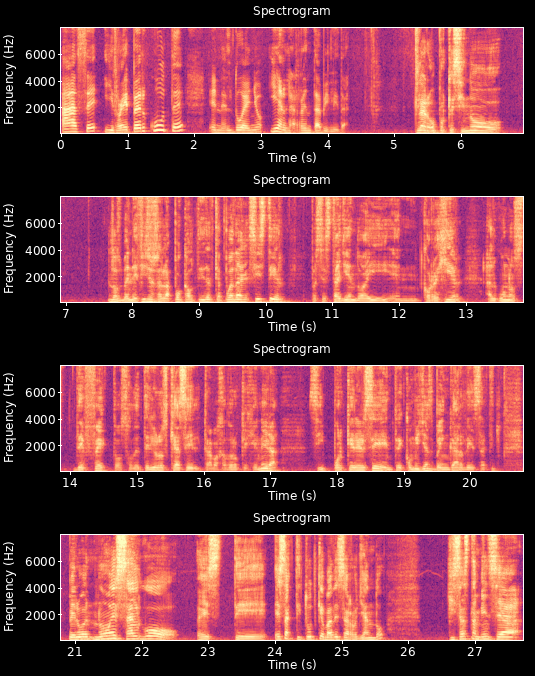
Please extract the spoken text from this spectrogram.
hace y repercute en el dueño y en la rentabilidad. Claro, porque si no, los beneficios o la poca utilidad que pueda existir, pues está yendo ahí en corregir algunos defectos o deterioros que hace el trabajador o que genera, ¿sí? Por quererse, entre comillas, vengar de esa actitud. Pero no es algo, este, esa actitud que va desarrollando, quizás también sea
